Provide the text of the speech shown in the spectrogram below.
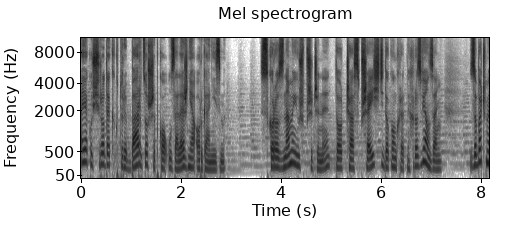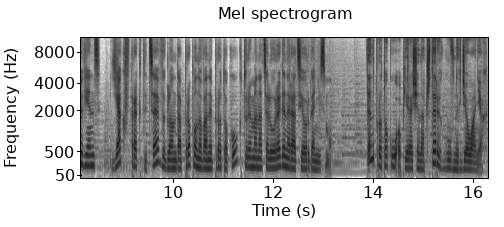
a jako środek, który bardzo szybko uzależnia organizm. Skoro znamy już przyczyny, to czas przejść do konkretnych rozwiązań. Zobaczmy więc, jak w praktyce wygląda proponowany protokół, który ma na celu regenerację organizmu. Ten protokół opiera się na czterech głównych działaniach.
